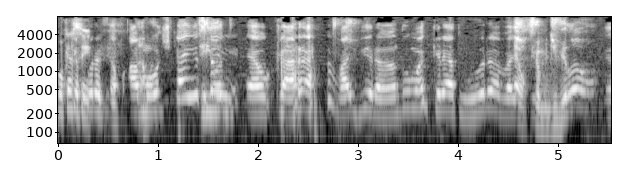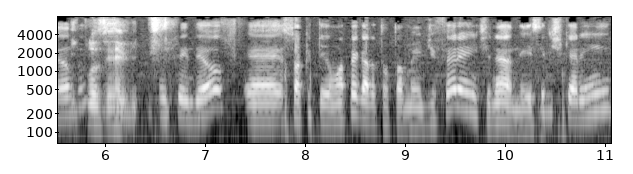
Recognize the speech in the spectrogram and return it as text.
Porque, assim, por exemplo, a mosca é isso aí. É o cara vai virando uma criatura. Vai é um filme de vilão, inclusive. Entendeu? É, só que tem uma pegada totalmente diferente, né? Nesse eles querem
